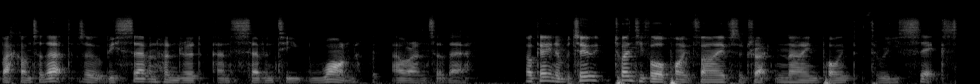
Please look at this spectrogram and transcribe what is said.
back onto that. So it would be 771 our answer there Okay, number two, 24.5 subtract 9.36.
